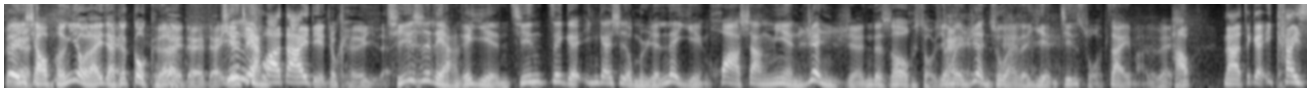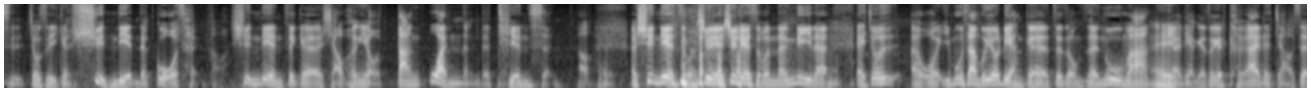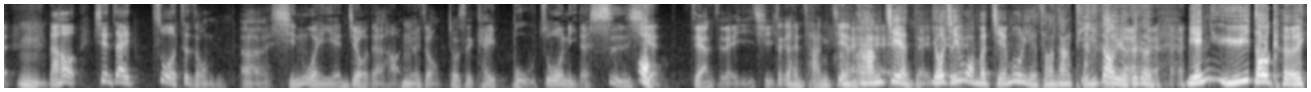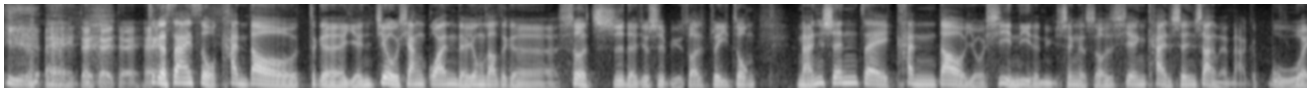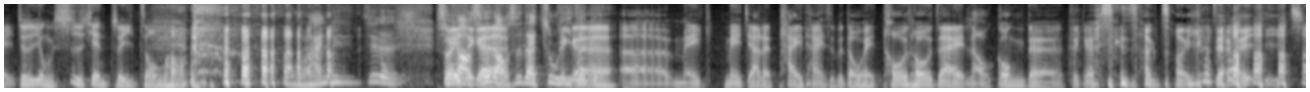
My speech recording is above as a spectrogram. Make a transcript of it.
对个小朋友来讲就够可爱了。对对对，其实两眼睛画大一点就可以了。其实两个眼睛，这个应该是我们人类演化上面认人的时候，首先会认出来的眼睛所在嘛，对不对？好，那这个一开始就是一个训练的过程，好，训练这个小朋友当万能的天神。好哎，呃，训练怎么训练？训练什么能力呢嗯？哎、就是呃，我荧幕上不有两个这种人物吗？哎哎、两个这个可爱的角色。嗯，然后现在做这种呃行为研究的哈，嗯有一种就是可以捕捉你的视线。这样子的仪器。这个很常见很。常见的，尤其我们节目也常常提到有这个，连鱼都可以了。哎，对对对，这个上一次我看到这个研究相关的用到这个设施的，就是比如说追踪男生在看到有吸引力的女生的时候，是先看身上的哪个部位，就是用视线追踪哦。果然 这个徐老师这个老师在注意这这个，呃，每每家的太太是不是都会偷偷在老公的这个身上装一个这样的仪器？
